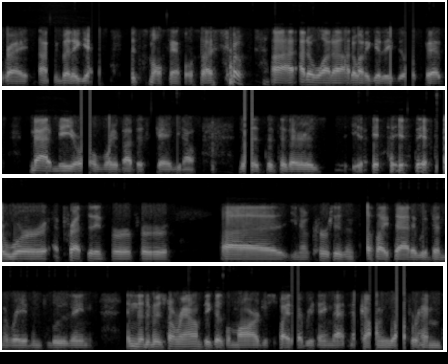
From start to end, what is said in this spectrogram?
right? I mean, but again, it's small sample size, so uh, I don't want to. I don't want to get any Bills fans mad at me or, or worry about this game. You know, that, that, that there is if, if if there were a precedent for for uh, you know curses and stuff like that, it would have been the Ravens losing in the divisional round because Lamar, despite everything that had gone well for him,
